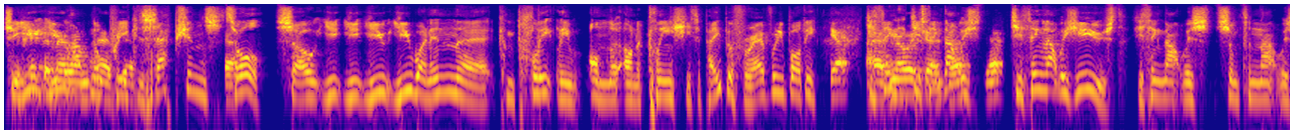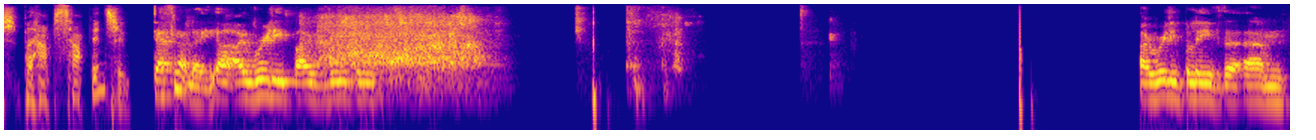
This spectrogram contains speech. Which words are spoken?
so you, you have no head, preconceptions yeah. at all. So you, you, you went in there completely on the on a clean sheet of paper for everybody. Yeah, do you think, no do you think that was yeah. do you think that was used? Do you think that was something that was perhaps tapped into? Definitely. I really, I really. I really believe that um,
